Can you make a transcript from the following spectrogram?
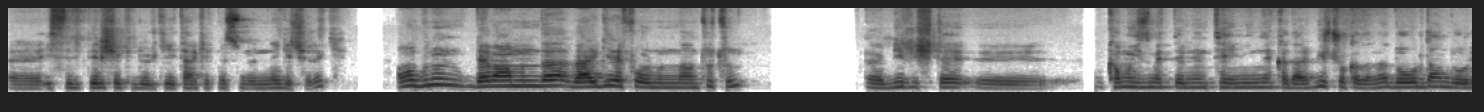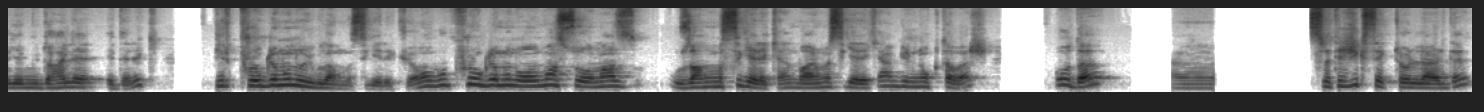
e, istedikleri şekilde ülkeyi terk etmesinin önüne geçerek ama bunun devamında vergi reformundan tutun e, bir işte e, kamu hizmetlerinin teminine kadar birçok alana doğrudan doğruya müdahale ederek bir programın uygulanması gerekiyor. Ama bu programın olmazsa olmaz uzanması gereken, varması gereken bir nokta var. O da e, stratejik sektörlerde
